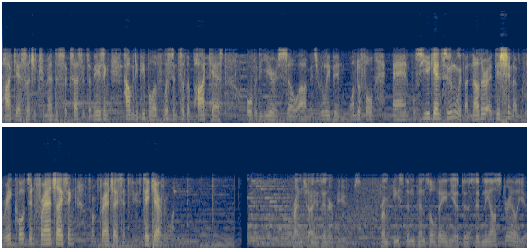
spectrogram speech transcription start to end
podcast such a tremendous success. It's amazing how many people people have listened to the podcast over the years. So um, it's really been wonderful. And we'll see you again soon with another edition of Great Quotes in Franchising from Franchise Interviews. Take care, everyone. Franchise Interviews. From Easton, Pennsylvania to Sydney, Australia.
